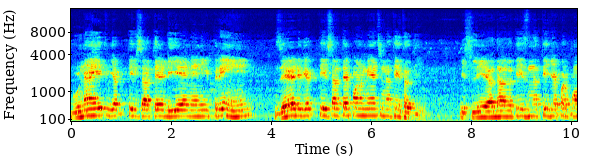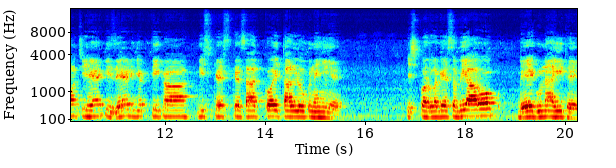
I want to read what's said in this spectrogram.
ગુનાહિત વ્યક્તિ સાથે ડીએનએ ની પ્રિન્ટ ઝેડ વ્યક્તિ સાથે પણ મેચ નથી થતી इसलिए अदालत इस नतीजे पर पहुंची है कि जेड व्यक्ति का इस केस के साथ कोई ताल्लुक नहीं है इस पर लगे सभी आरोप बेगुनाहित है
